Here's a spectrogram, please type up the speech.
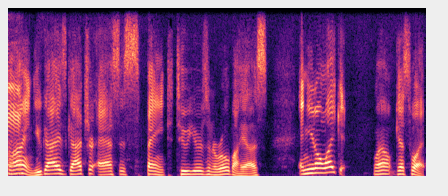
crying. You guys got your asses spanked two years in a row by us, and you don't like it. Well, guess what?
